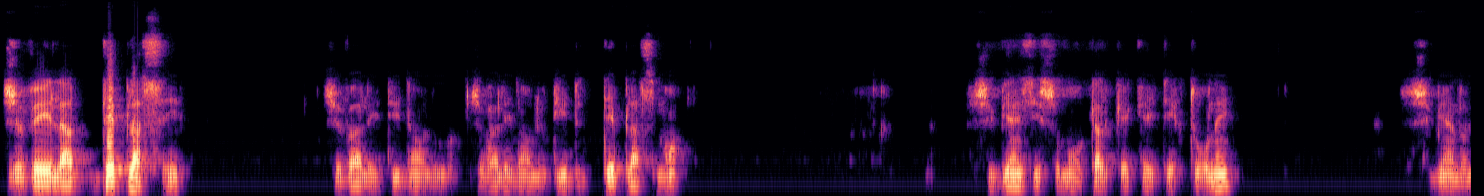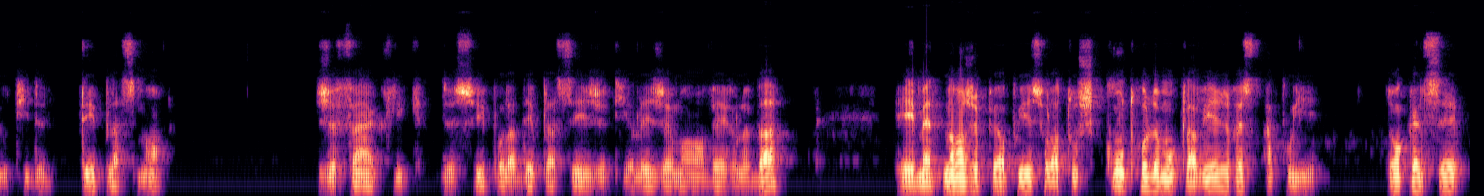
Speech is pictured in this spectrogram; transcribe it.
Je vais la déplacer. Je vais aller dans l'outil de déplacement. Je suis bien ici sur mon calque qui a été retourné. Je suis bien dans l'outil de déplacement je fais un clic dessus pour la déplacer, je tire légèrement vers le bas. Et maintenant, je peux appuyer sur la touche contrôle de mon clavier, je reste appuyé. Donc elle s'est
